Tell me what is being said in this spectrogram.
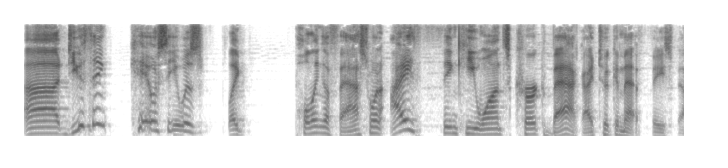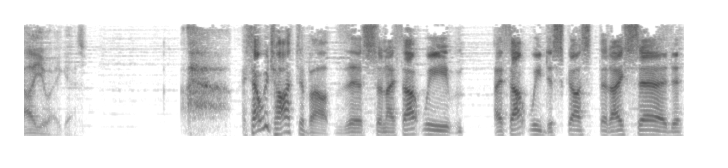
Uh, do you think KOC was like pulling a fast one? I think he wants Kirk back. I took him at face value, I guess. I thought we talked about this, and I thought we, I thought we discussed that. I said,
